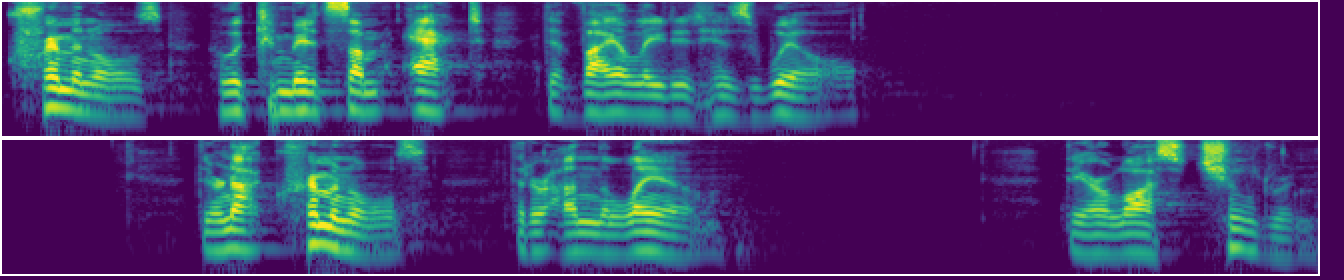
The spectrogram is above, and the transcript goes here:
criminals who had committed some act that violated his will. They're not criminals that are on the lam. They are lost children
